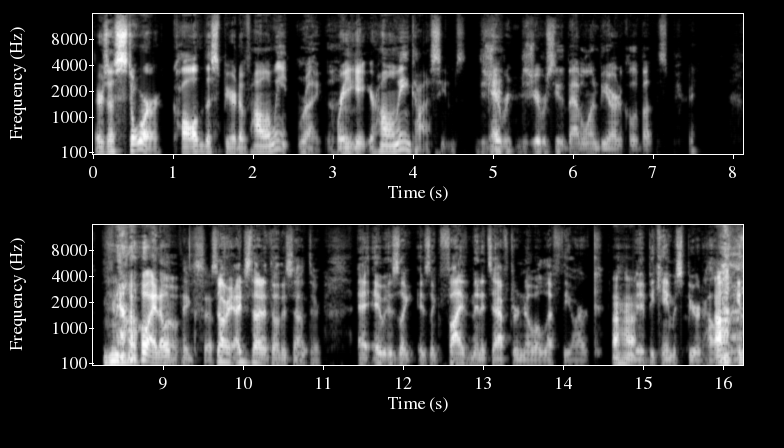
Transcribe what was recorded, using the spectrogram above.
there's a store called the spirit of halloween right where you uh-huh. get your halloween costumes Did okay. you ever did you ever see the Babylon Bee article about the spirit? no i don't Oh, think so Sorry, I just thought I'd throw this out there. Uh, It was like it was like five minutes after Noah left the ark. uh-huh It became a spirit Halloween.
